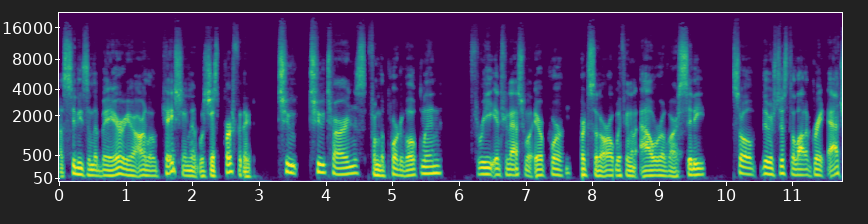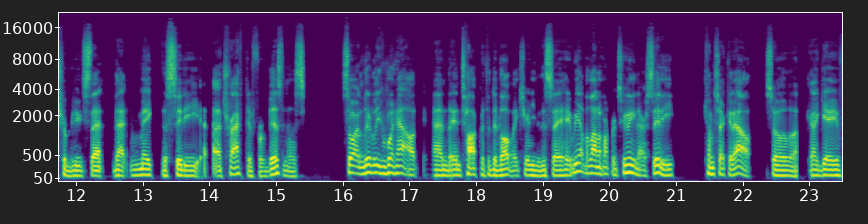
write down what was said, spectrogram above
uh, cities in the Bay Area, our location, it was just perfect. Two, two turns from the Port of Oakland, three international airports that are within an hour of our city. So there's just a lot of great attributes that, that make the city attractive for business. So I literally went out and, and talked with the development community to say, Hey, we have a lot of opportunity in our city. Come check it out. So uh, I gave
